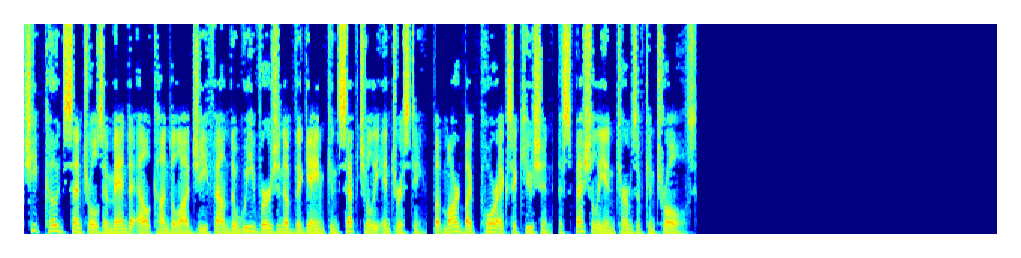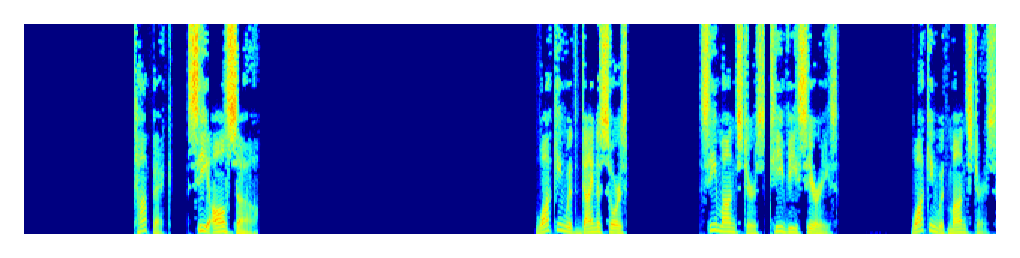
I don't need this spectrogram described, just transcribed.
Cheat Code Central's Amanda L. Kondolojy found the Wii version of the game conceptually interesting, but marred by poor execution, especially in terms of controls. See also Walking with Dinosaurs Sea Monsters TV series Walking with Monsters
